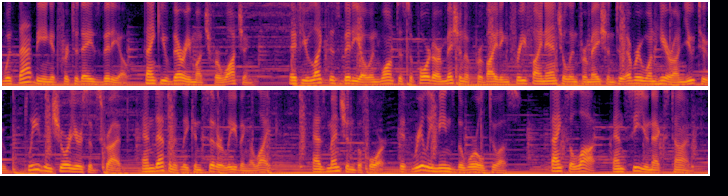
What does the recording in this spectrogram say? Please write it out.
with that being it for today's video, thank you very much for watching. If you like this video and want to support our mission of providing free financial information to everyone here on YouTube, please ensure you're subscribed and definitely consider leaving a like. As mentioned before, it really means the world to us. Thanks a lot and see you next time.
